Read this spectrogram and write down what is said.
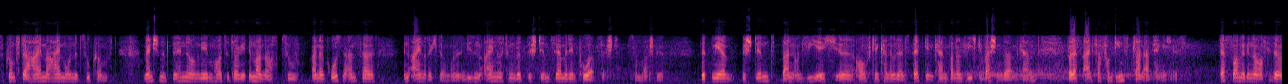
Zukunft der Heime, Heime ohne Zukunft. Menschen mit Behinderung leben heutzutage immer noch zu einer großen Anzahl in Einrichtungen. Und in diesen Einrichtungen wird bestimmt, wer mir den Po abwischt, zum Beispiel. Wird mir bestimmt, wann und wie ich äh, aufstehen kann oder ins Bett gehen kann, wann und wie ich gewaschen werden kann, weil das einfach vom Dienstplan abhängig ist. Das wollen wir genau auf dieser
